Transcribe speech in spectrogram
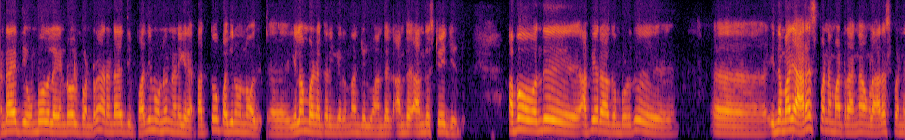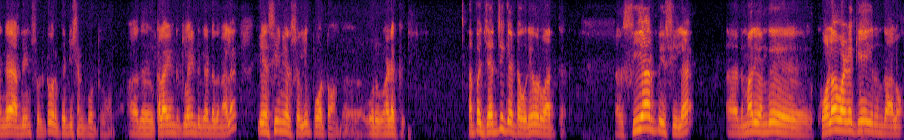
ரெண்டாயிரத்தி ஒம்போதில் என்ரோல் பண்ணுறேன் ரெண்டாயிரத்தி பதினொன்றுன்னு நினைக்கிறேன். பத்தோ பதினொன்னோ அது. இளம் வழக்கறிஞர் தான் சொல்லுவேன் அந்த அந்த அந்த ஸ்டேஜ் அது. அப்போது வந்து அப்பியர் ஆகும் பொழுது இந்த மாதிரி அரெஸ்ட் பண்ண மாட்டுறாங்க அவங்கள அரெஸ்ட் பண்ணுங்க அப்படின்னு சொல்லிட்டு ஒரு பெட்டிஷன் போட்டுருவோம். அது கிளைண்ட் கிளைண்ட் கேட்டதுனால என் சீனியர் சொல்லி போட்டோம் அந்த ஒரு வழக்கு. அப்போ ஜட்ஜி கேட்ட ஒரே ஒரு வார்த்தை. சிஆர்பிசியில் இந்த மாதிரி வந்து கொலை வழக்கே இருந்தாலும்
